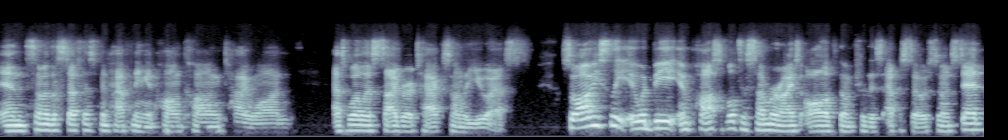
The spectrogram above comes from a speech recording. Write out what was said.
and some of the stuff that's been happening in Hong Kong, Taiwan, as well as cyber attacks on the US. So obviously it would be impossible to summarize all of them for this episode. So instead,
